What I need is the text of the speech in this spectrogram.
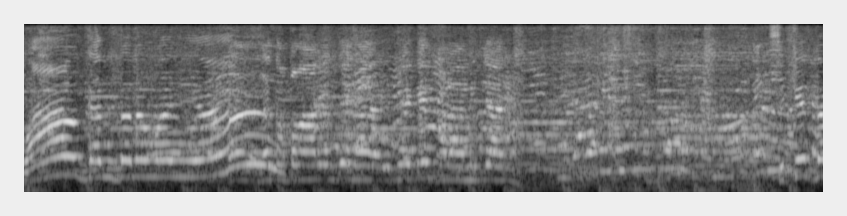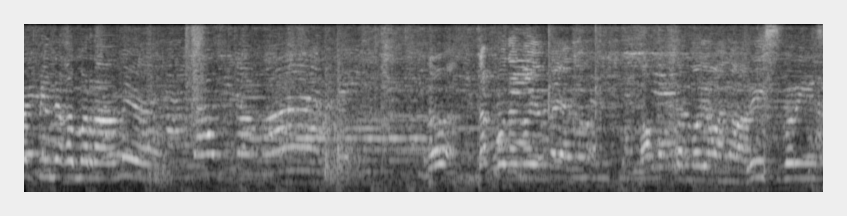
wow, ganda naman yan! Lahat ng pangalan din ha. Imekem, marami dyan. Si Kent ang pinakamarami ah. Ano, tapunan mo yung kaya ano. Mapuksan mo yung ano. ha. Chris Maris.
